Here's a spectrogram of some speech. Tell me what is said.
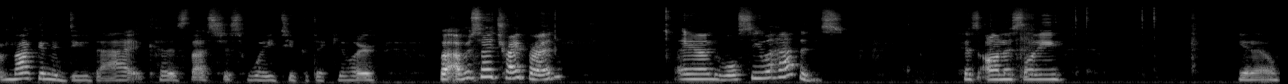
I'm not gonna do that because that's just way too particular. But I'm just gonna try bread and we'll see what happens. Because honestly, you know,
